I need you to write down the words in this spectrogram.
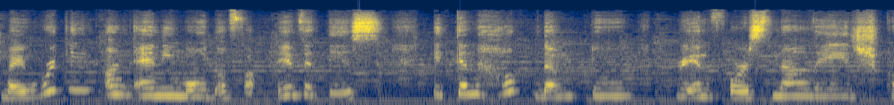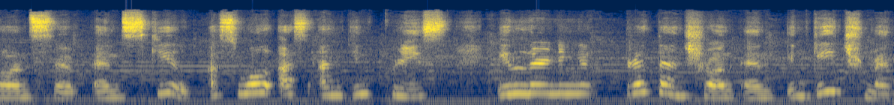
by working on any mode of activities, it can help them to reinforce knowledge, concept, and skill, as well as an increase in learning retention and engagement.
